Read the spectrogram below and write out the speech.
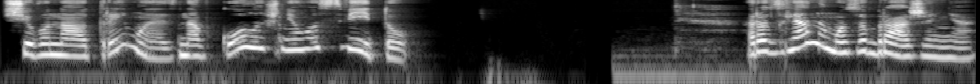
що вона отримує з навколишнього світу. Розглянемо зображення,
